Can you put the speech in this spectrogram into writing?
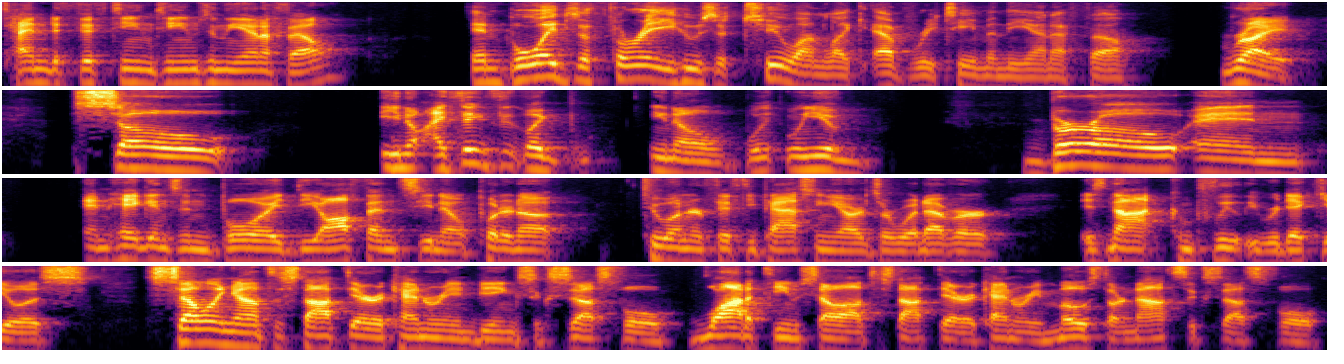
ten to fifteen teams in the NFL. And Boyd's a three, who's a two on like every team in the NFL. Right. So, you know, I think that like, you know, when, when you have Burrow and and Higgins and Boyd, the offense, you know, putting up 250 passing yards or whatever is not completely ridiculous. Selling out to stop Derrick Henry and being successful. A lot of teams sell out to stop Derrick Henry. Most are not successful.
